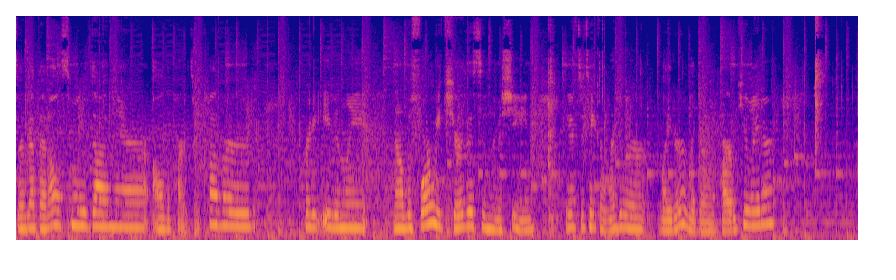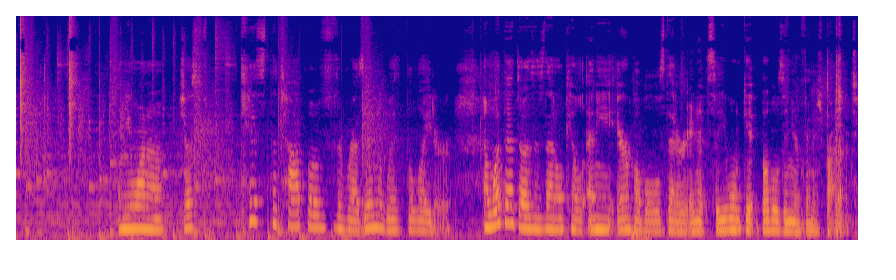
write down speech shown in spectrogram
So I've got that all smoothed on there. All the parts are covered pretty evenly. Now before we cure this in the machine, we have to take a regular lighter, like a barbecue lighter, and you wanna just kiss the top of the resin with the lighter. And what that does is that'll kill any air bubbles that are in it so you won't get bubbles in your finished product.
